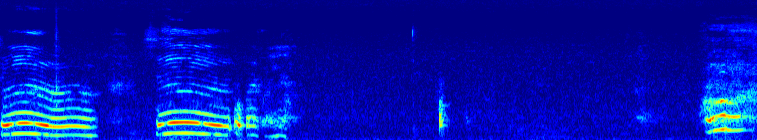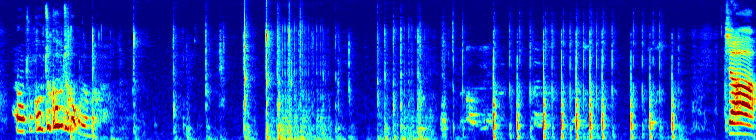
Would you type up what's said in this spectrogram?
쓱, 쓱, 어? 이거. 어, 야, 좀 깜짝 깜짝, 어, 뭐야? 자,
